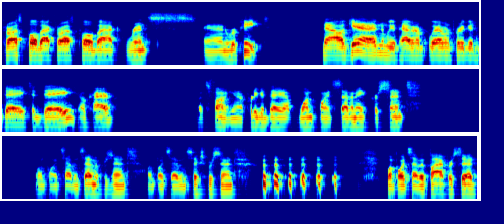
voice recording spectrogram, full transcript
Thrust, pull back, thrust, pull back, rinse, and repeat. Now again, we've having a, we're having a pretty good day today, okay. That's funny, you know, pretty good day up 1.78 percent 1.77%, 1.76%, 1.75%.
